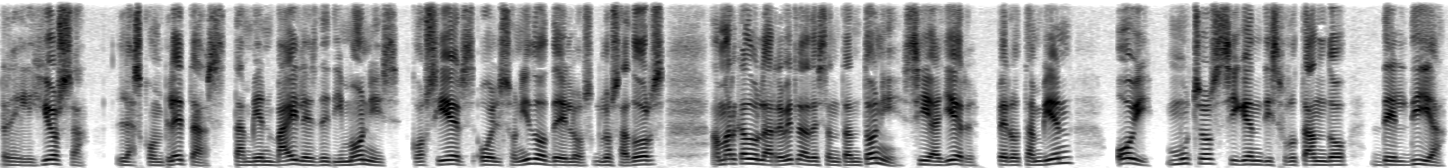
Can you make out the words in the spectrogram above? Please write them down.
religiosa, las completas, también bailes de dimonis, cosiers o el sonido de los glosadors, ha marcado la rebetla de Sant Antoni, sí ayer, pero también hoy muchos siguen disfrutando del día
